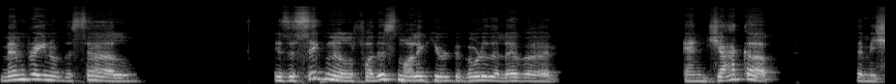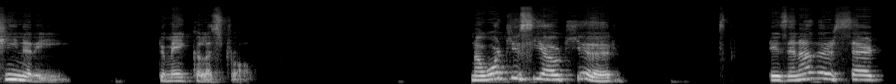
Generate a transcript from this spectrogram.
membrane of the cell is a signal for this molecule to go to the liver and jack up the machinery to make cholesterol. Now what you see out here is another set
